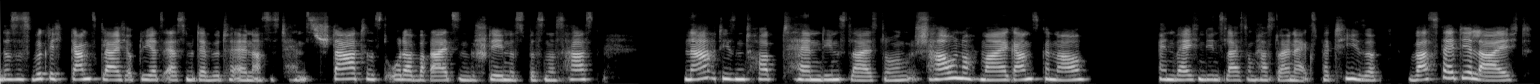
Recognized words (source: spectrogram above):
Und das ist wirklich ganz gleich, ob du jetzt erst mit der virtuellen Assistenz startest oder bereits ein bestehendes Business hast. Nach diesen Top 10 Dienstleistungen schau nochmal ganz genau, in welchen Dienstleistungen hast du eine Expertise? Was fällt dir leicht?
